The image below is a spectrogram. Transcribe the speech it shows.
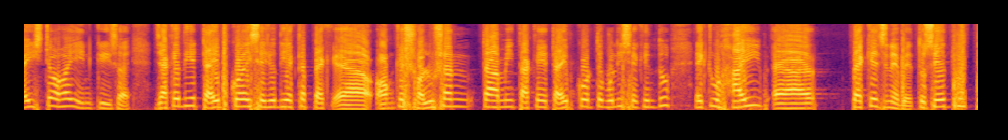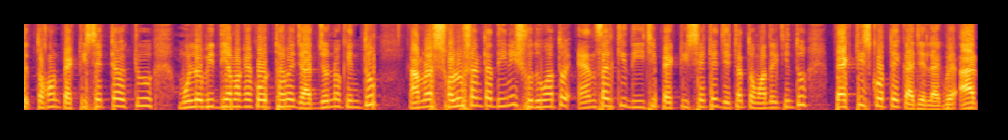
প্রাইসটাও হয় ইনক্রিজ হয়। যাকে দিয়ে টাইপ করাই, সে যদি একটা অঙ্কের সলিউশনটা আমি তাকে টাইপ করতে বলি, সে কিন্তু একটু হাই প্যাকেজ নেবে। তো সেহেতু তখন প্র্যাকটিস সেটটাও একটু মূল্যবৃদ্ধি আমাকে করতে হবে, যার জন্য কিন্তু আমরা সলিউশনটা দিইনি, শুধুমাত্র অ্যান্সার কি দিয়েছি প্র্যাকটিস সেটে যেটা তোমাদের কিন্তু প্র্যাকটিস করতে কাজে লাগবে। আর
